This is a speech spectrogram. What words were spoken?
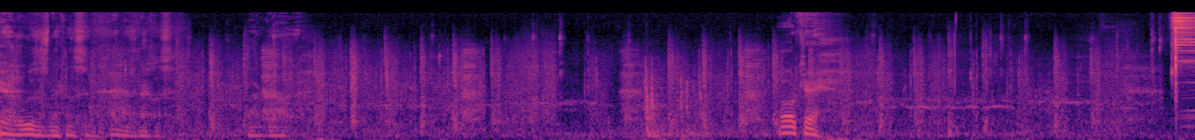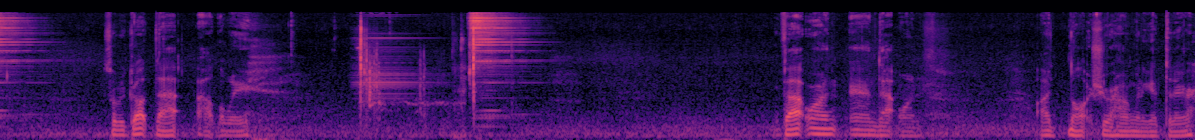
Okay, lose his necklace. and his necklace. Oh, God. Okay. So we got that out of the way. That one and that one. I'm not sure how I'm going to get to there.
